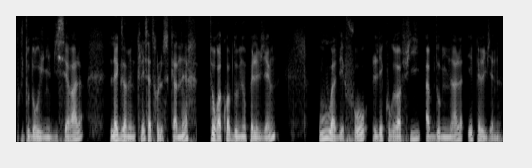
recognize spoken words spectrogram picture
plutôt d'origine viscérale, l'examen clé, ça va être le scanner thoraco-abdominopelvien ou à défaut, l'échographie abdominale et pelvienne.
